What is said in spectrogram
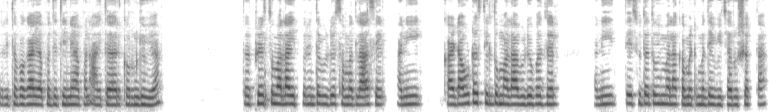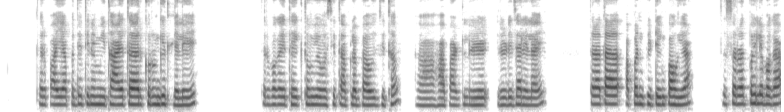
तर इथं बघा या पद्धतीने आपण आय तयार करून घेऊया. तर फ्रेंड्स तुम्हाला इथपर्यंत व्हिडिओ समजला असेल आणि काय डाऊट असतील तुम्हाला व्हिडिओबद्दल आणि ते सुद्धा तुम्ही मला कमेंटमध्ये विचारू शकता. तर पा या पद्धतीने मी इथं आय तयार करून घेतलेले आहे. तर बघा इथं एकदम व्यवस्थित आपला ब्लाऊज इथं हा पार्ट रे रेडी झालेला आहे. तर आता आपण फिटिंग पाहूया. तर सर्वात पहिले बघा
